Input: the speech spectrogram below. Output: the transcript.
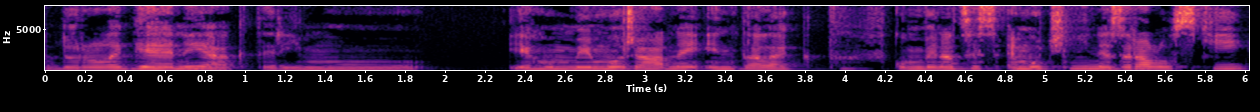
do role génia, který mu jeho mimořádný intelekt v kombinaci s emoční nezralostí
